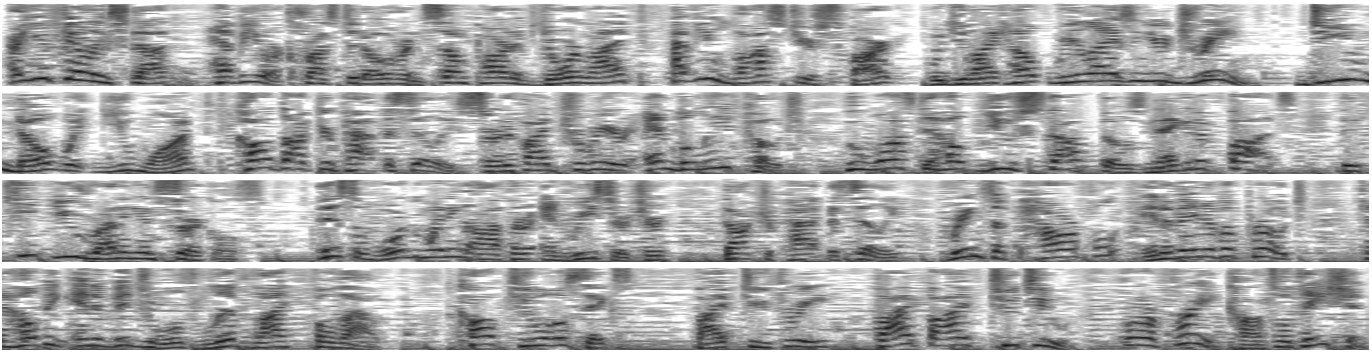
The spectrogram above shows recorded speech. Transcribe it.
Are you feeling stuck, heavy, or crusted over in some part of your life? Have you lost your spark? Would you like help realizing your dream? Do you know what you want? Call Dr. Pat Baccili, certified career and belief coach, who wants to help you stop those negative thoughts that keep you running in circles. This award-winning author and researcher, Dr. Pat Baccili, brings a powerful, innovative approach to helping individuals live life full out. Call 206 523 5522 for a free consultation.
